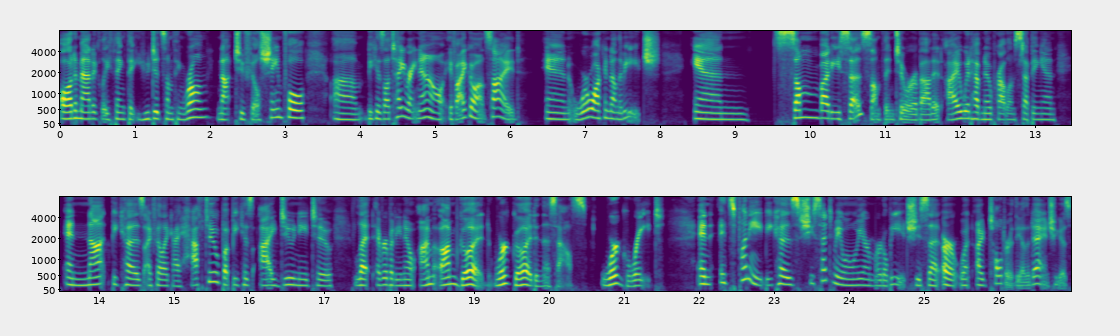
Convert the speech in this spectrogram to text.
automatically think that you did something wrong, not to feel shameful. Um, because I'll tell you right now, if I go outside and we're walking down the beach and somebody says something to her about it, I would have no problem stepping in. And not because I feel like I have to, but because I do need to let everybody know I'm I'm good. We're good in this house. We're great. And it's funny because she said to me when we were in Myrtle Beach, she said, or what I told her the other day, and she goes,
